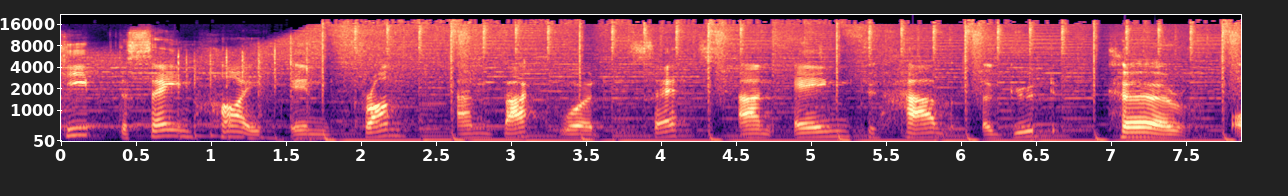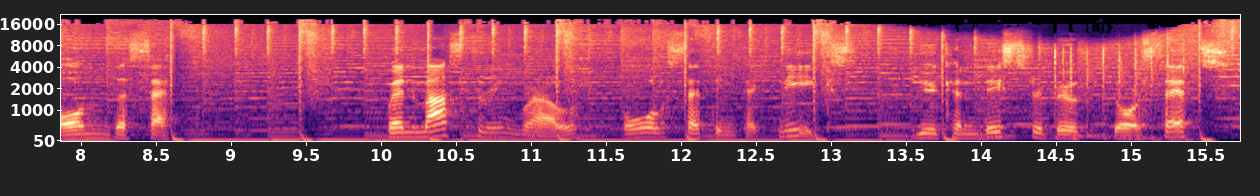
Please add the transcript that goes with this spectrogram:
Keep the same height in front and backward sets and aim to have a good curve on the set. When mastering well all setting techniques, you can distribute your sets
